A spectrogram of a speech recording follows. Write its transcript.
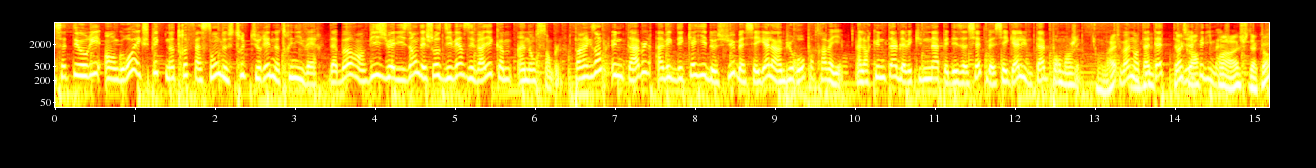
Cette théorie, en gros, explique notre façon de structurer notre univers. D'abord en visualisant des choses diverses et variées comme un ensemble. Par exemple, une table avec des cahiers dessus, bah, c'est égal à un bureau pour travailler. Alors qu'une table avec une nappe et des assiettes, bah, c'est égal à une table pour manger. Ouais. Tu vois, dans ta Mhm. tête, t'as déjà D'accord. fait l'image. Ouais, je suis d'accord.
